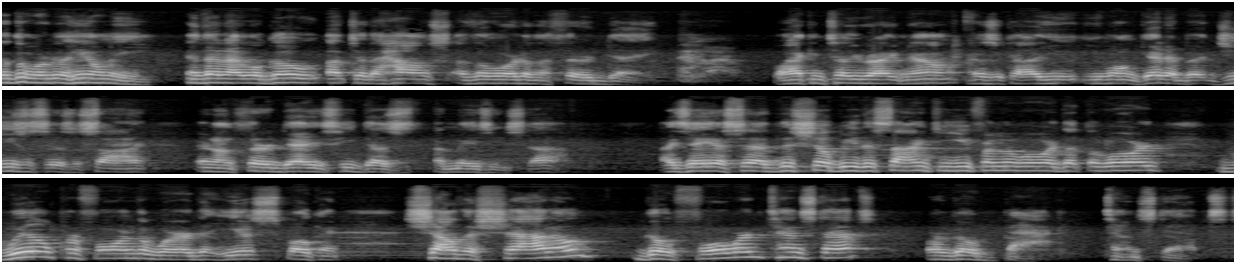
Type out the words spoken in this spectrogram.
that the Lord will heal me and that I will go up to the house of the Lord on the third day? Well, I can tell you right now, Hezekiah, you, you won't get it, but Jesus is a sign. And on third days, he does amazing stuff. Isaiah said, This shall be the sign to you from the Lord that the Lord will perform the word that he has spoken. Shall the shadow go forward 10 steps or go back 10 steps?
